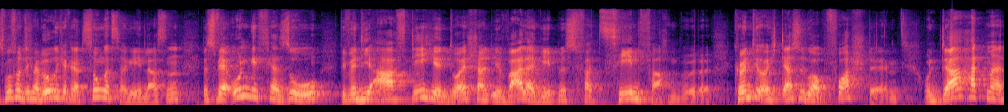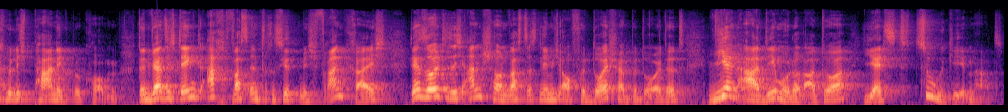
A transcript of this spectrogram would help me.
Das muss man sich mal wirklich auf der Zunge zergehen lassen. Das wäre ungefähr so, wie wenn die AfD hier in Deutschland ihr Wahlergebnis verzehnfachen würde. Könnt ihr euch das überhaupt vorstellen? Und da hat man natürlich Panik bekommen. Denn wer sich denkt, ach, was interessiert mich Frankreich, der sollte sich anschauen, was das nämlich auch für Deutschland bedeutet, wie ein ARD-Moderator jetzt zugegeben hat.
